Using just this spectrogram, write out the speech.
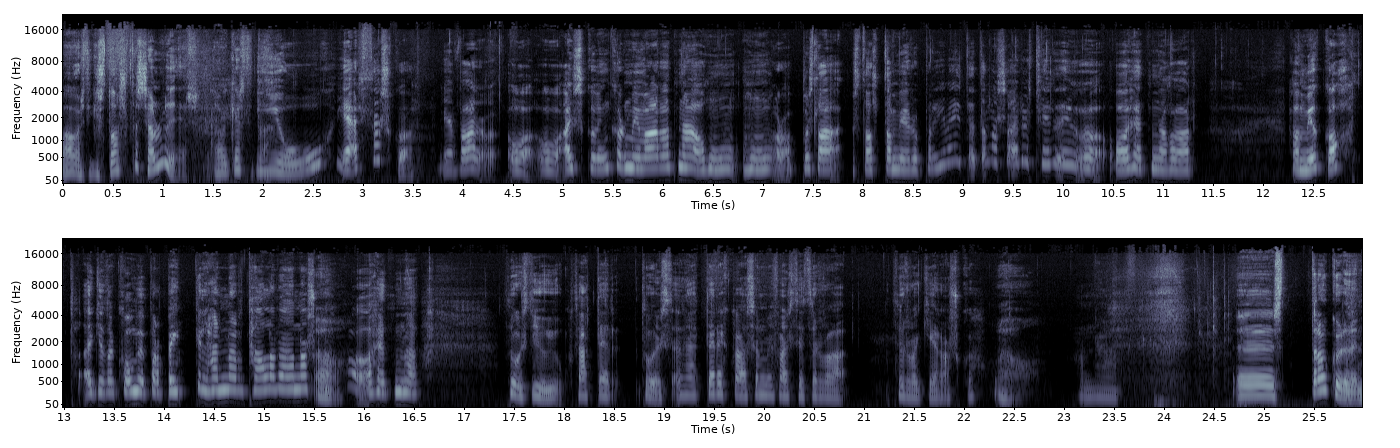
Vá, ertu ekki stolt að sjálfu þér að hafa gert þetta? Jú, ég er það sko. Ég var, og, og æsku vinkur mér var aðna og hún, hún var opuslega stolt af mér og bara, ég veit, þetta var svo erfitt fyrir þig og, og hérna, það var, það var mjög gott að geta komið bara beint til hennar að tala við hana sko. Og hérna, þú veist, jú, jú, þetta er, þú veist, þetta er eitthvað sem ég fannst ég þurfa, þurfa að gera sko. Já. Þannig að, Uh, drákurðin,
